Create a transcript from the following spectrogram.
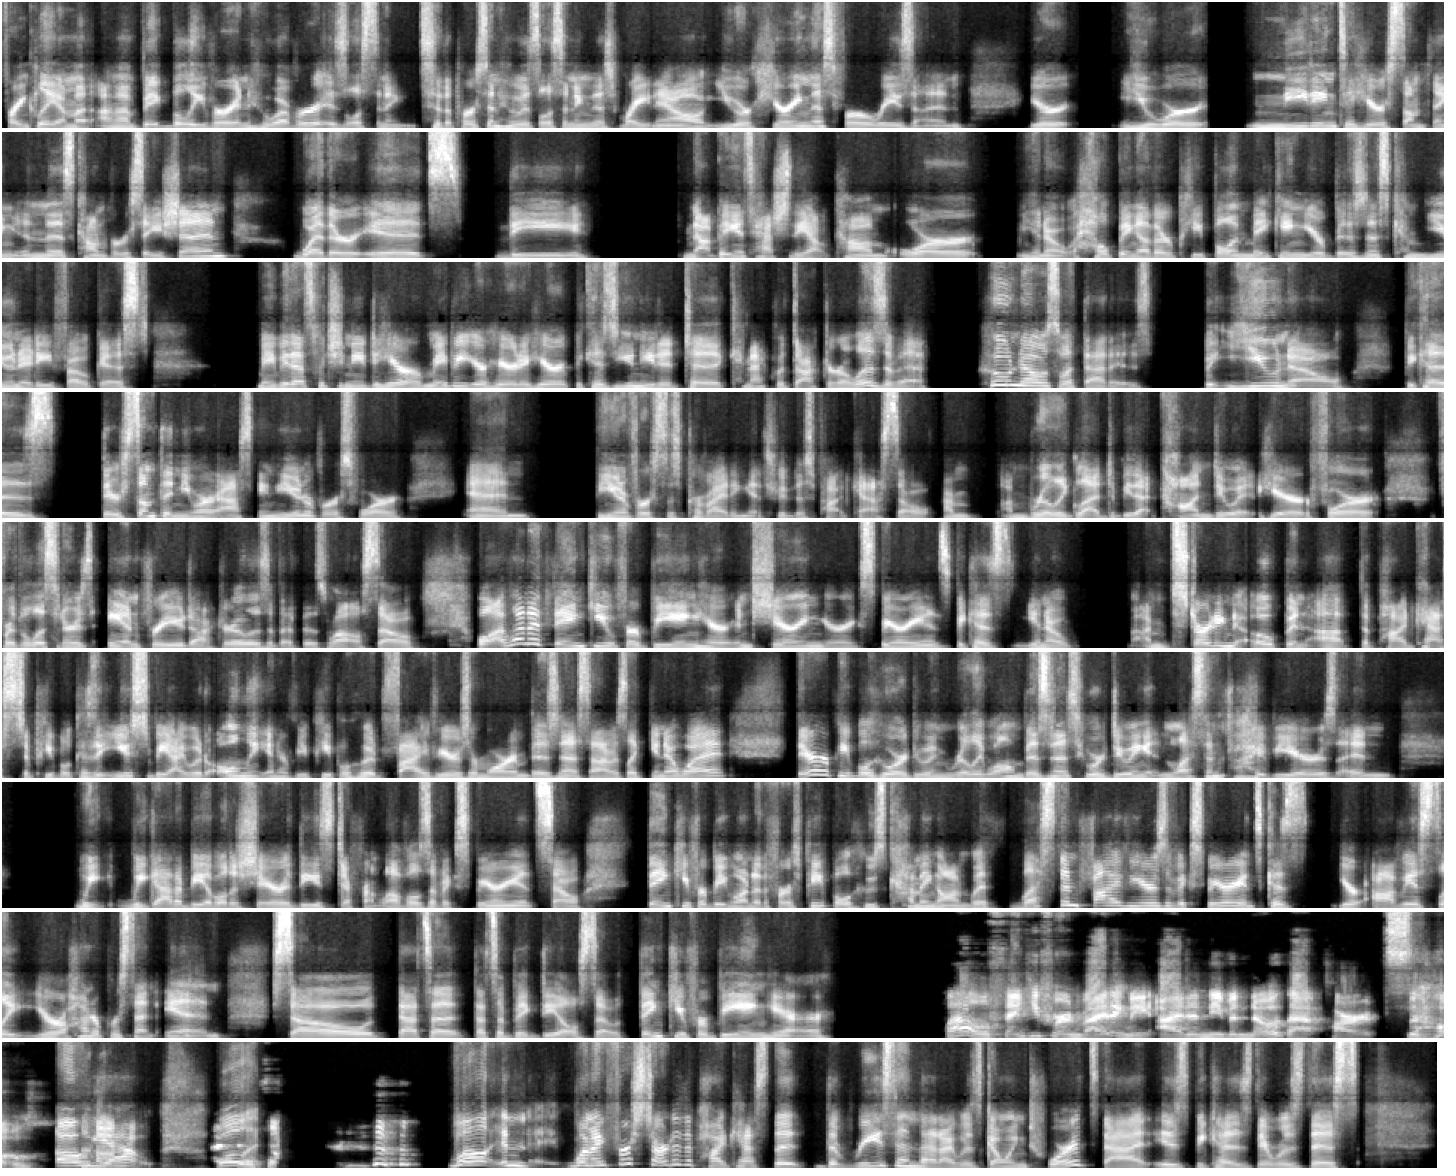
frankly I'm a, I'm a big believer in whoever is listening to the person who is listening this right now you're hearing this for a reason you're you were needing to hear something in this conversation whether it's the not being attached to the outcome or you know, helping other people and making your business community focused, maybe that's what you need to hear. Or maybe you're here to hear it because you needed to connect with Dr. Elizabeth. Who knows what that is? But you know, because there's something you are asking the universe for. And the universe is providing it through this podcast. So I'm I'm really glad to be that conduit here for for the listeners and for you Dr. Elizabeth as well. So well I want to thank you for being here and sharing your experience because you know I'm starting to open up the podcast to people because it used to be I would only interview people who had five years or more in business. And I was like, you know what? There are people who are doing really well in business who are doing it in less than five years. And we we got to be able to share these different levels of experience. So thank you for being one of the first people who's coming on with less than five years of experience because you're obviously you're 100% in so that's a that's a big deal so thank you for being here Wow. Well, thank you for inviting me. I didn't even know that part. So, oh, yeah. Well, well, and when I first started the podcast, the the reason that I was going towards that is because there was this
